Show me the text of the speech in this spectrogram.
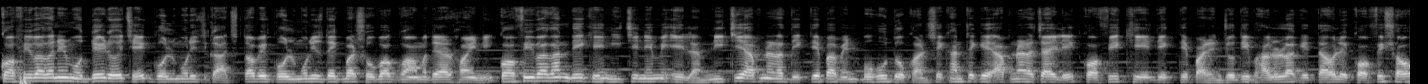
কফি বাগানের মধ্যেই রয়েছে গোলমরিচ গাছ, তবে গোলমরিচ দেখবার সৌভাগ্য আমাদের আর হয়নি। কফি বাগান দেখে নিচে নেমে এলাম। নিচে আপনারা দেখতে পাবেন বহু দোকান, সেখান থেকে আপনারা চাইলে কফি খেয়ে দেখতে পারেন। যদি ভালো লাগে তাহলে কফি সহ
